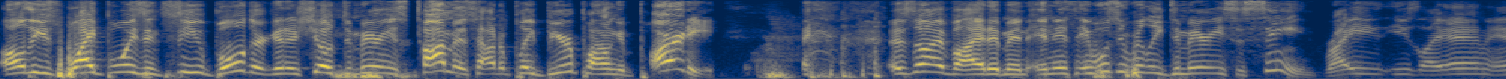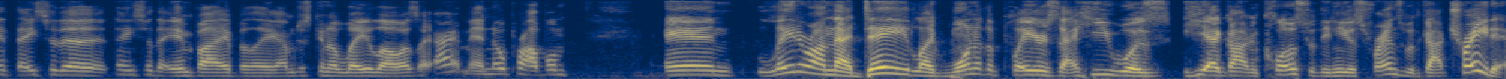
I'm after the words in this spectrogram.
all these white boys in CU Boulder going to show Demaryius Thomas how to play beer pong and party. and so I invited him, and, and it, it wasn't really Demaryius' scene, right? He, he's like, eh, man, thanks for the thanks for the invite, but like, I'm just gonna lay low. I was like, all right, man, no problem. And later on that day, like one of the players that he was he had gotten close with and he was friends with got traded,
